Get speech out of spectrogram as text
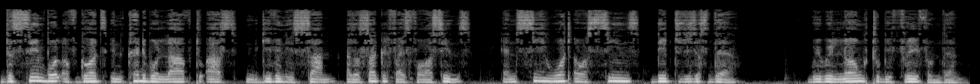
the symbol of God's incredible love to us in giving His Son as a sacrifice for our sins, and see what our sins did to Jesus there, we will long to be free from them.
